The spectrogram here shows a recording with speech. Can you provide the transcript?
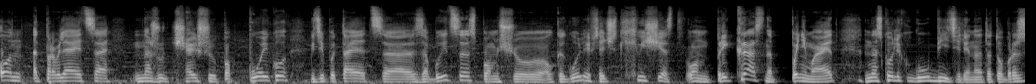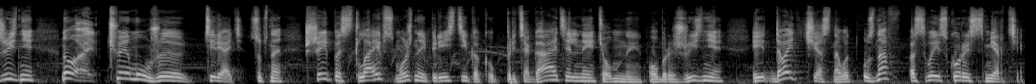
Он отправляется на жутчайшую попойку, где пытается забыться с помощью алкоголя и всяческих веществ. Он прекрасно понимает, насколько губителен этот образ жизни. Ну, а что ему уже терять? Собственно, Shapest Lives можно и перевести как притягательный, темный образ жизни. И давайте честно, вот узнав о своей скорой смерти,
